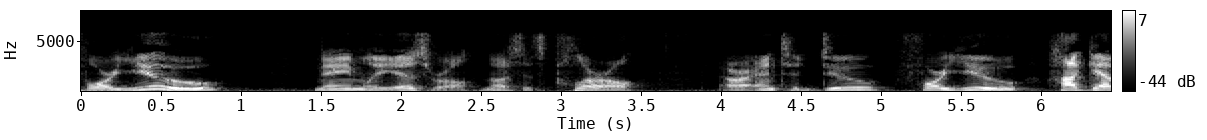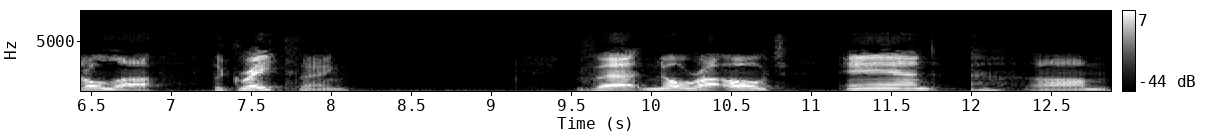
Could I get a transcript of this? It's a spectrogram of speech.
for you, namely Israel, notice it's plural, or, and to do for you Hagerolah, the great thing, that noraot, and um,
